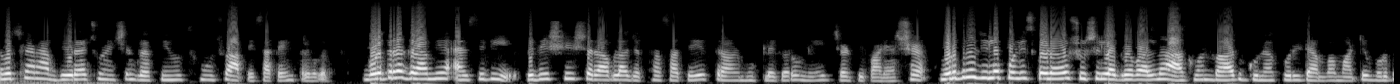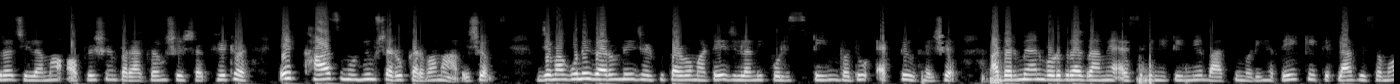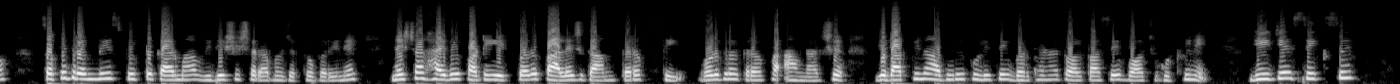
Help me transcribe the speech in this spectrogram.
નમસ્કાર, આપ જોઈ છો નેશન પ્લસ ન્યૂઝ. હું છું આપની સાથે હેતલ ભગત. વડોદરા ગ્રામ્ય એલસીબીએ વિદેશી શરાબલા જથ્થા સાથે ત્રણ બુટલેગરોને ઝડપી પાડ્યા છે. વડોદરા જિલ્લા પોલીસ વડા સુશીલ અગ્રવાલના આગમન બાદ ગુનાખોરી ડામવા માટે વડોદરા જિલ્લામાં ઓપરેશન પરાક્રમ શીર્ષક હેઠળ એક ખાસ મુહિમ શરૂ કરવામાં આવી છે, જેમાં ગુનેગારોને ઝડપી પાડવા માટે જિલ્લાની પોલીસ ટીમ વધુ એક્ટિવ થઈ છે. આ દરમિયાન વડોદરા ગ્રામ્ય એલસીબીની ટીમને બાતમી મળી હતી કે કેટલાક કિસ્સામાં સફેદ રંગની સ્વિફ્ટ કારમાં વિદેશી શરાબનો જથ્થો ભરીને નેશનલ હાઈવે ફોર્ટી એટ પર પાલેજ ગામ તરફથી વડોદરા તરફ આવનાર છે. જે બાતમીના આધારે પોલીસે બરથાણા ટોલ પાસે વોચ ગોઠવીને GJ six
